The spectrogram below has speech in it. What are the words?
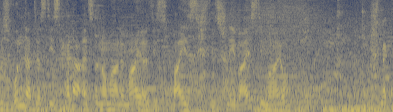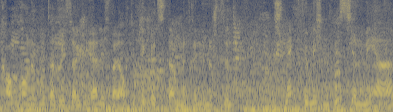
Mich wundert es, die ist heller als eine normale Mayo. Sie ist weiß, die ist schneeweiß, die Mayo schmeckt kaum braune Butter durch, sage ich ehrlich, weil auch die Pickles da mit drin gemischt sind. Es schmeckt für mich ein bisschen mehr.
